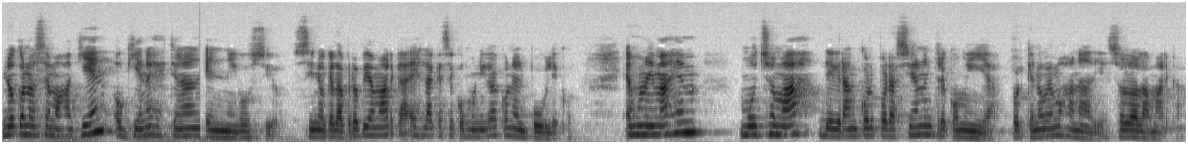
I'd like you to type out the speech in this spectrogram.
No conocemos a quién o quiénes gestionan el negocio, sino que la propia marca es la que se comunica con el público. Es una imagen mucho más de gran corporación, entre comillas, porque no vemos a nadie, solo a la marca.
